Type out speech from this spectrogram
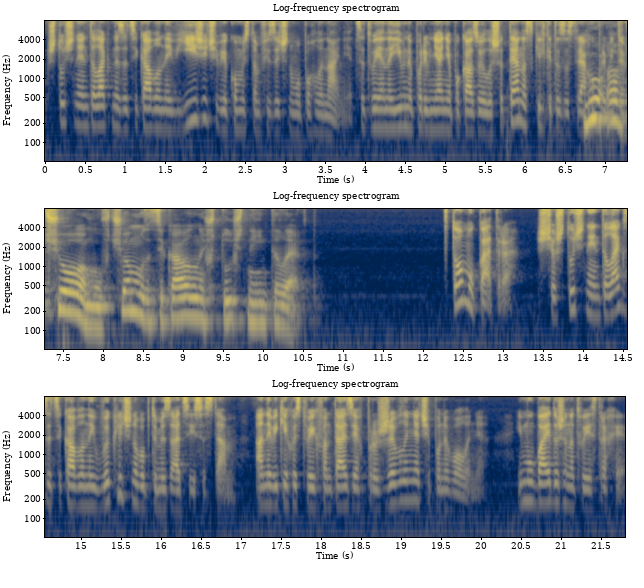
Штучний інтелект не зацікавлений в їжі чи в якомусь там фізичному поглинанні. Це твоє наївне порівняння показує лише те, наскільки ти застряг у Ну, а в чому? В чому зацікавлений штучний інтелект? В тому, Петре, що штучний інтелект зацікавлений виключно в оптимізації систем, а не в якихось твоїх фантазіях про живлення чи поневолення. Йому байдуже на твої страхи.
